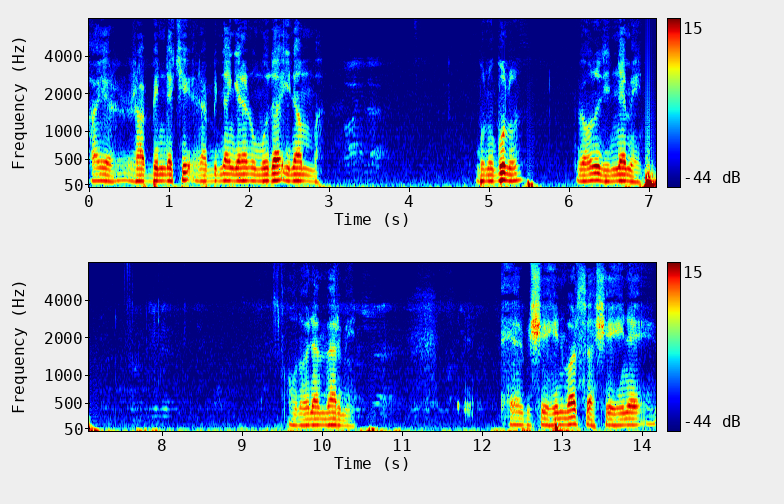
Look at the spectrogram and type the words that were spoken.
Hayır, Rabbindeki, Rabbinden gelen umuda inanma. Bunu bulun ve onu dinlemeyin. Ona önem vermeyin. Eğer bir şeyhin varsa şeyhine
